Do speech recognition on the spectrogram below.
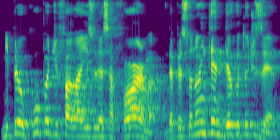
Me preocupa de falar isso dessa forma, da pessoa não entender o que eu estou dizendo.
